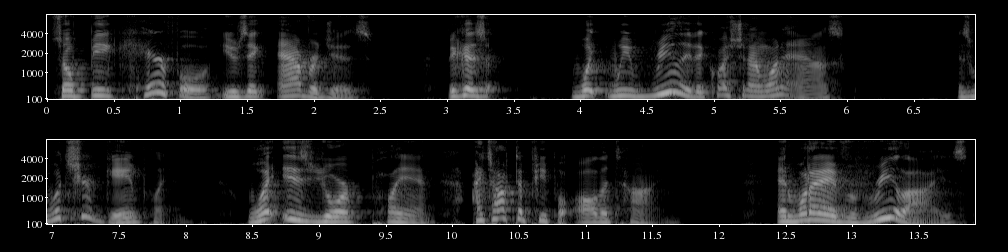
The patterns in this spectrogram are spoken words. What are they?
So be careful using averages because what we really, the question I want to ask is what's your game plan? What is your plan? I talk to people all the time. And what I have realized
